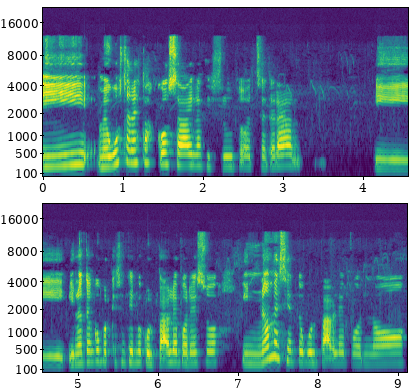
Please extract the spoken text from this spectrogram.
y me gustan estas cosas y las disfruto, etcétera. Y, y no tengo por qué sentirme culpable por eso. Y no me siento culpable por no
